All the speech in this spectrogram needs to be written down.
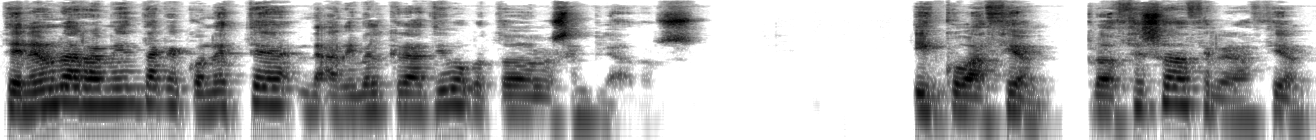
tener una herramienta que conecte a nivel creativo con todos los empleados. Incubación, proceso de aceleración,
